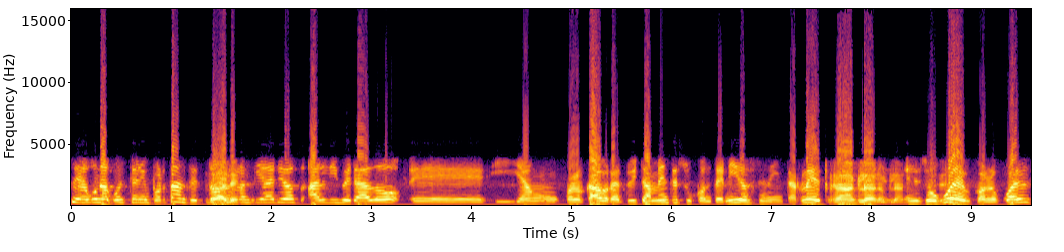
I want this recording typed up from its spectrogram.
eh, una cuestión importante, todos los diarios han liberado eh, y han colocado gratuitamente sus contenidos en Internet, ah, claro, claro. en su web, con lo cual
